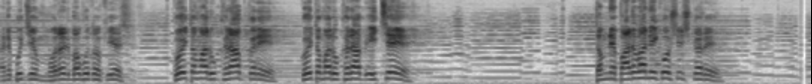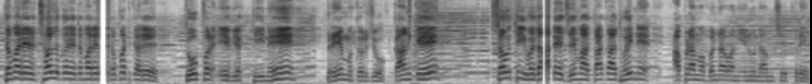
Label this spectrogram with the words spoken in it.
અને પૂજ્ય મોરજ બાબુ તો કહે છે, કોઈ તમારું ખરાબ કરે, કોઈ તમારું ખરાબ ઈચ્છે, તમને પાડવાની કોશિશ કરે, તમારે છલ કરે, તમારે કપટ કરે, તો પણ એ વ્યક્તિને પ્રેમ કરજો. કારણ કે સૌથી વધારે જેમાં તાકાત હોય ને, આપણામાં બનાવવાની એનું નામ છે પ્રેમ.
